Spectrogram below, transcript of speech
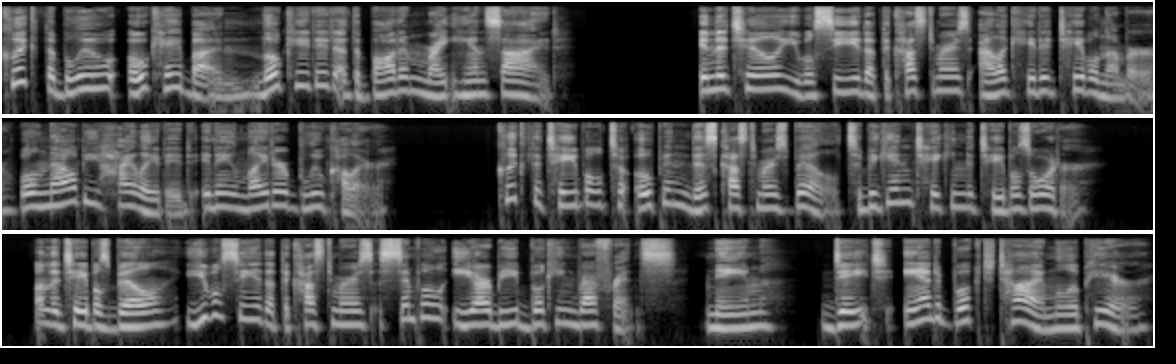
click the blue OK button located at the bottom right hand side. In the till, you will see that the customer's allocated table number will now be highlighted in a lighter blue color. Click the table to open this customer's bill to begin taking the table's order. On the table's bill, you will see that the customer's simple ERB booking reference, name, date, and booked time will appear.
